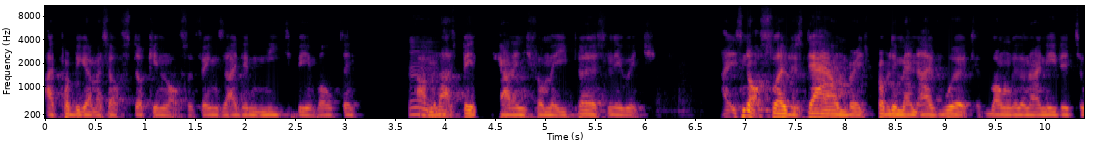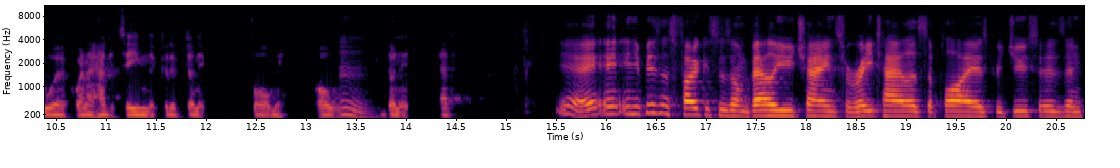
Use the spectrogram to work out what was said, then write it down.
I probably got myself stuck in lots of things I didn't need to be involved in. Mm. Um, and mm. that's been a challenge for me personally, which it's not slowed us down, but it's probably meant I've worked longer than I needed to work when I had a team that could have done it for me or mm. done it instead. Yeah, and your business focuses on value chains for retailers, suppliers, producers, and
